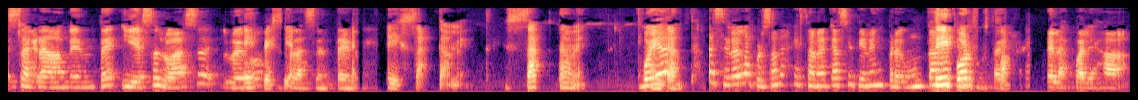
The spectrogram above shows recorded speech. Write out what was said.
sagradamente, y eso lo hace luego Especial. placentero. Exactamente, exactamente. Voy a decir a las personas que están acá si tienen preguntas sí, por de las cuales a,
